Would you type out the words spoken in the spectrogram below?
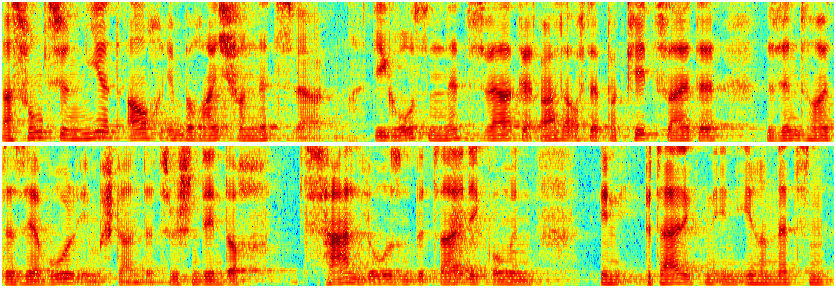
Das funktioniert auch im Bereich von Netzwerken. Die großen Netzwerke, gerade auf der Paketseite, sind heute sehr wohl imstande, zwischen den doch zahllosen Beteiligungen in, Beteiligten in ihren Netzen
